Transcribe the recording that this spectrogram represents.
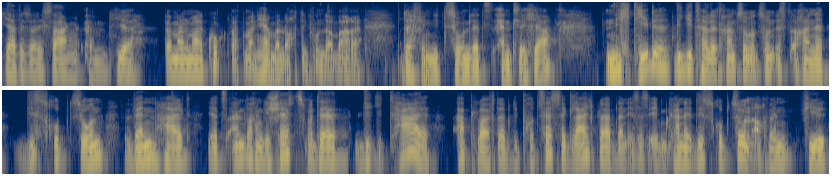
ja, wie soll ich sagen, ähm, hier, wenn man mal guckt, was man hier haben wir noch die wunderbare Definition letztendlich, ja nicht jede digitale Transformation ist auch eine Disruption, wenn halt jetzt einfach ein Geschäftsmodell digital abläuft, aber die Prozesse gleich bleiben, dann ist es eben keine Disruption, auch wenn viel,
